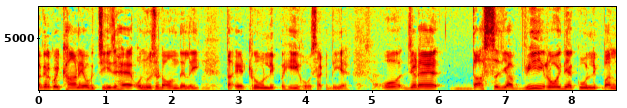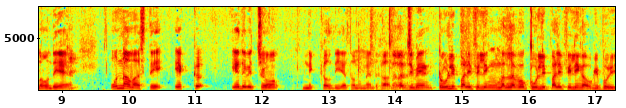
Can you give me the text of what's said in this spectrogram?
ਅਗਰ ਕੋਈ ਖਾਣਯੋਗ ਚੀਜ਼ ਹੈ ਉਹਨੂੰ ਛਡਾਉਣ ਦੇ ਲਈ ਤਾਂ ਇਹ ਟਰੂ ਲਿਪ ਹੀ ਹੋ ਸਕਦੀ ਹੈ। ਉਹ ਜਿਹੜੇ 10 ਜਾਂ 20 ਰੋਜ਼ ਦੀਆਂ ਕੂਲ ਲਿਪਾਂ ਲਾਉਂਦੇ ਆ ਉਹਨਾਂ ਵਾਸਤੇ ਇੱਕ ਇਹਦੇ ਵਿੱਚੋਂ ਨਿਕਲਦੀ ਹੈ ਤੁਹਾਨੂੰ ਮੈਂ ਦਿਖਾ ਦਾਂ ਮਤਲਬ ਜਿਵੇਂ ਟਰੂ ਲਿਪ ਵਾਲੀ ਫੀਲਿੰਗ ਮਤਲਬ ਉਹ ਕੂਲ ਲਿਪ ਵਾਲੀ ਫੀਲਿੰਗ ਆਊਗੀ ਪੂਰੀ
